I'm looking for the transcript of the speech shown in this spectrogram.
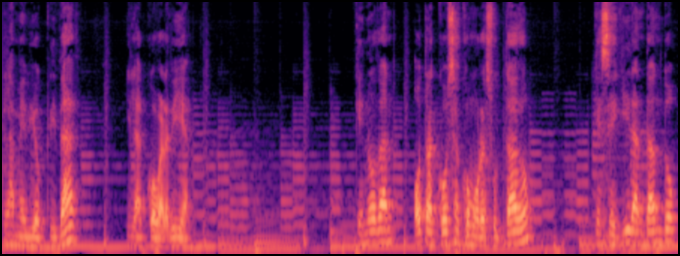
la mediocridad y la cobardía, que no dan otra cosa como resultado que seguir andando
